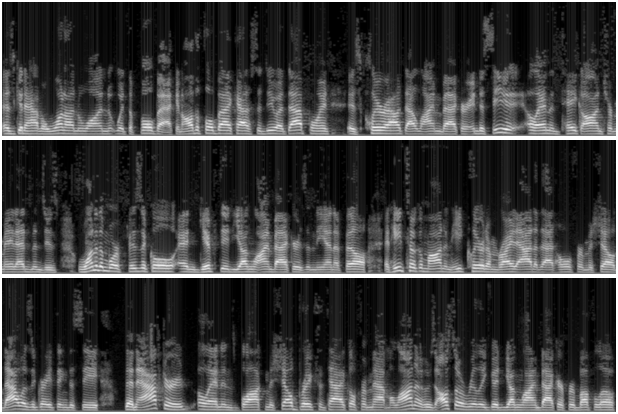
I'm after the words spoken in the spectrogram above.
is going to have a one-on-one with the fullback, and all the fullback has to do at that point is clear out that linebacker, and to see Landon take on Tremaine Edmunds, who's one of the more physical and gifted young linebackers in the NFL. And he took him on and he cleared him right out of that hole for Michel. That was a great thing to see. Then after Landon's block, Michel breaks a tackle from Matt Milano, who's also a really good young linebacker for Buffalo.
